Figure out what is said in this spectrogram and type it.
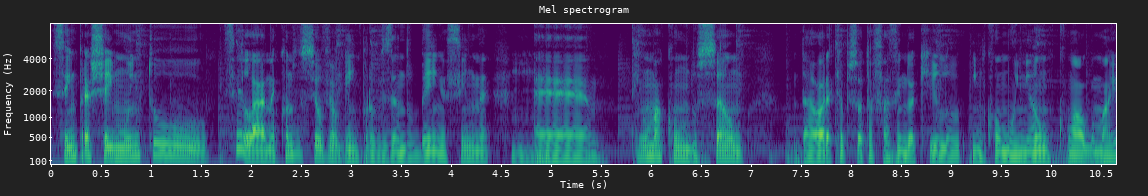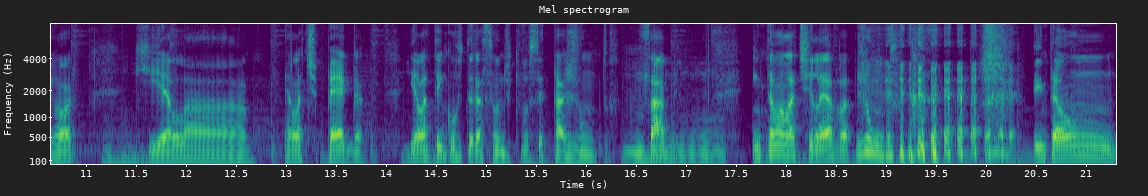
sempre achei muito, sei lá, né? Quando você ouve alguém improvisando bem, assim, né? Uhum. É, tem uma condução da hora que a pessoa tá fazendo aquilo em comunhão com algo maior, que ela ela te pega e ela tem consideração de que você tá junto, sabe? Uhum. Então ela te leva junto. então,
